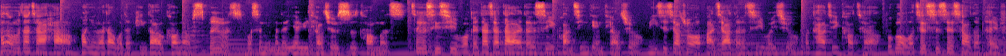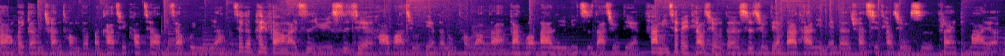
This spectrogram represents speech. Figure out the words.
Hello，大家好，欢迎来到我的频道 Corner of Spirits，我是你们的业余调酒师 Thomas。这个星期我给大家带来的是一款经典调酒，名字叫做百加得鸡尾酒 （Bacardi Cocktail）。不过我这次介绍的配方会跟传统的 Bacardi Cocktail 比较不一样。这个配方来自于世界豪华酒店的龙头老大——法国巴黎丽兹大酒店。发明这杯调酒的是酒店吧台里面的传奇调酒师 Frank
